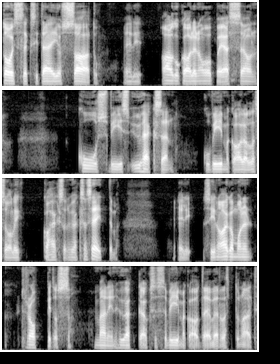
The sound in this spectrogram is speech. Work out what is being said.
toiseksi sitä ei ole saatu. Eli alkukauden OPS on 659, kun viime kaudella se oli 897. Eli siinä on aikamoinen droppi tuossa Mänin hyökkäyksessä viime kauteen verrattuna, että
